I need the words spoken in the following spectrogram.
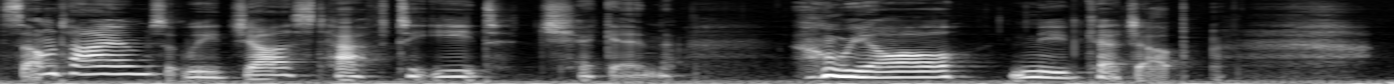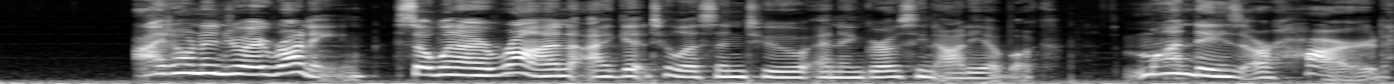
Sometimes we just have to eat chicken. We all need ketchup. I don't enjoy running, so when I run, I get to listen to an engrossing audiobook. Mondays are hard.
